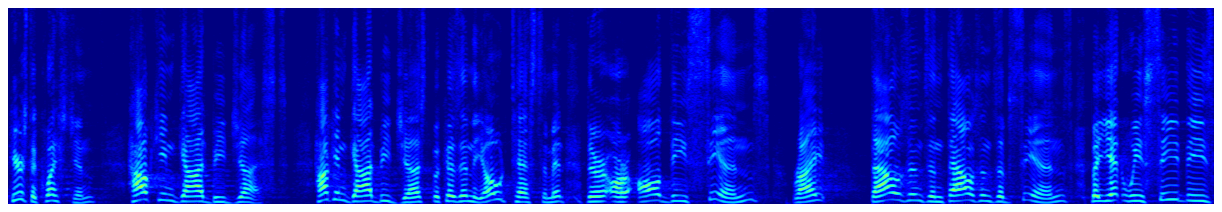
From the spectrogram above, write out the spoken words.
Here's the question, how can God be just? How can God be just? Because in the Old Testament, there are all these sins, right? Thousands and thousands of sins, but yet we see these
